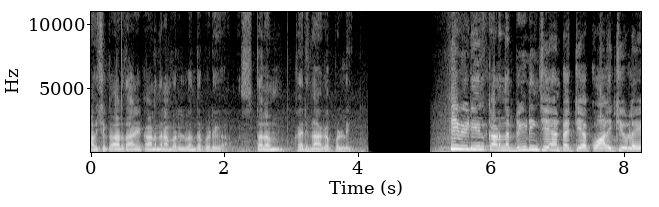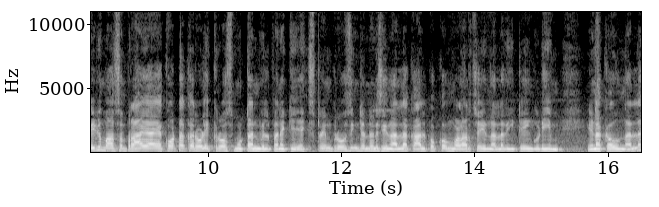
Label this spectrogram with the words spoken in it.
ആവശ്യക്കാർ താഴെ കാണുന്ന നമ്പറിൽ ബന്ധപ്പെടുക. സ്ഥലം കരുനാഗപ്പള്ളി. ഈ വീഡിയോയിൽ കാണുന്ന ബ്രീഡിംഗ് ചെയ്യാൻ പറ്റിയ ക്വാളിറ്റിയുള്ള ഏഴ് മാസം പ്രായമായ കോട്ട കരോളി ക്രോസ് മുട്ടൻ വിൽപ്പനയ്ക്ക് എക്സ്ട്രീം ക്രോസിംഗ് ടെൻഡൻസി നല്ല കാൽപ്പൊക്കവും വളർച്ചയും നല്ല തീറ്റയും കുടിയും ഇണക്കവും നല്ല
